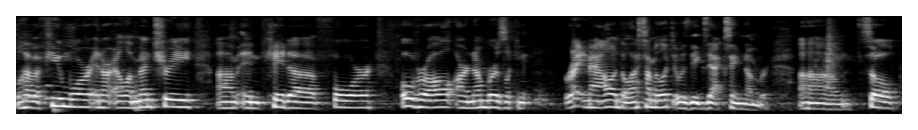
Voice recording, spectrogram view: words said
we'll have a few more in our elementary um, in K to four. Overall, our number is looking right now. The last time I looked, it was the exact same number. Um, so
